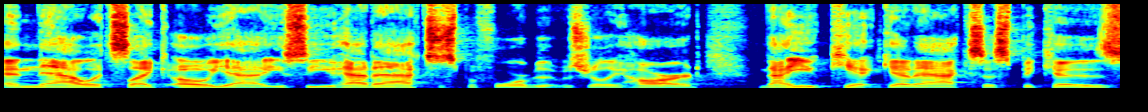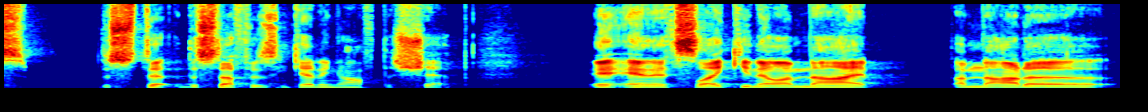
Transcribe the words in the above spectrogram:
And now it's like, oh yeah, you see you had access before but it was really hard. Now you can't get access because the st- the stuff isn't getting off the ship. And, and it's like, you know, I'm not I'm not a,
